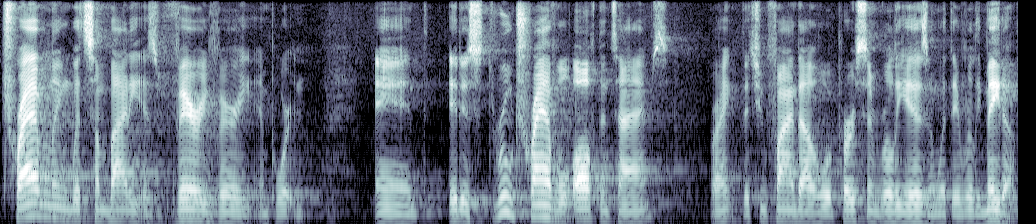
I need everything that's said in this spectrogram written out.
Traveling with somebody is very, very important. And it is through travel, oftentimes, right, that you find out who a person really is and what they're really made of.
